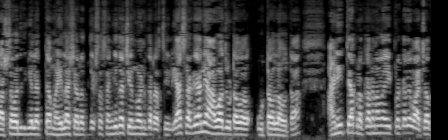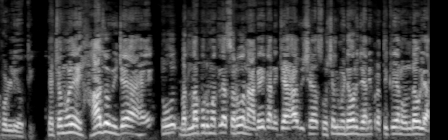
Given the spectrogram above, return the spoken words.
राष्ट्रवादीत गेल्यात त्या महिला शहर अध्यक्ष संगीता चेंदवणकर असतील या सगळ्यांनी आवाज उठव उठवला होता आणि त्या प्रकरणाला एक प्रकारे वाचा फोडली होती. त्याच्यामुळे हा जो विजय आहे तो बदलापूरमधल्या सर्व नागरिकांनी ज्या हा विषय सोशल मीडियावर ज्यांनी प्रतिक्रिया नोंदवल्या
